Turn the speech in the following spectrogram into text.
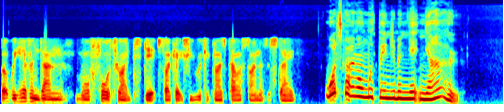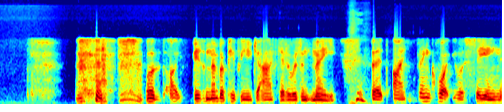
but we haven't done more forthright steps like actually recognise Palestine as a state. What's going on with Benjamin Netanyahu? well, I, there's a number of people you need to ask that. It wasn't me, but I think what you're seeing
